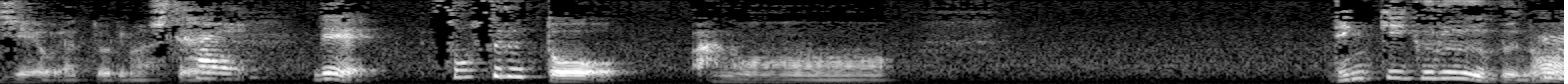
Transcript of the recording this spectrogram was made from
近 DJ をやっておりまして、はい。でそうするとあのー電気グルーヴの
